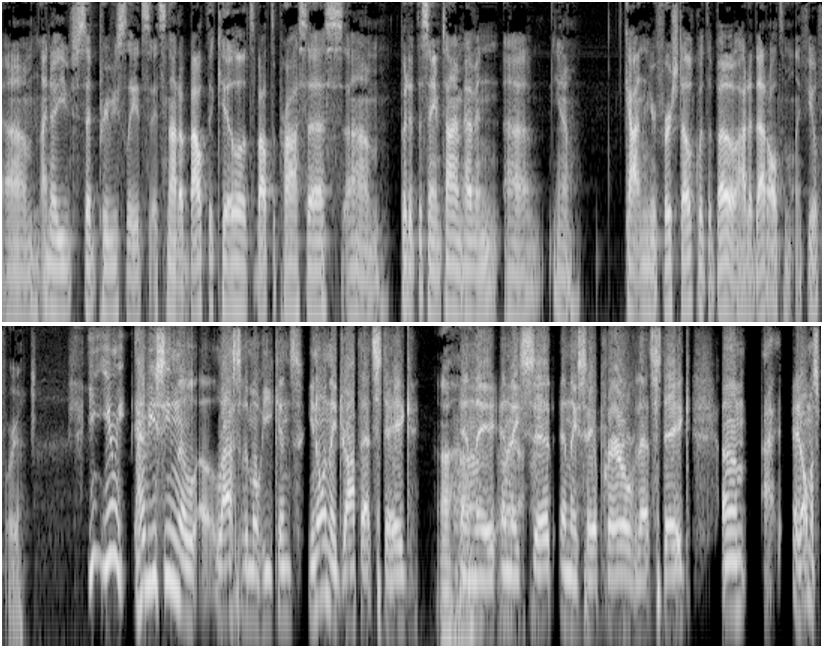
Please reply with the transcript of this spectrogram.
Um, I know you've said previously it's it's not about the kill, it's about the process. Um, but at the same time, having uh, you know gotten your first elk with the bow, how did that ultimately feel for you? You, you have you seen the Last of the Mohicans? You know when they drop that stag uh-huh. and they and oh, they sit and they say a prayer over that stag. Um, I, it almost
